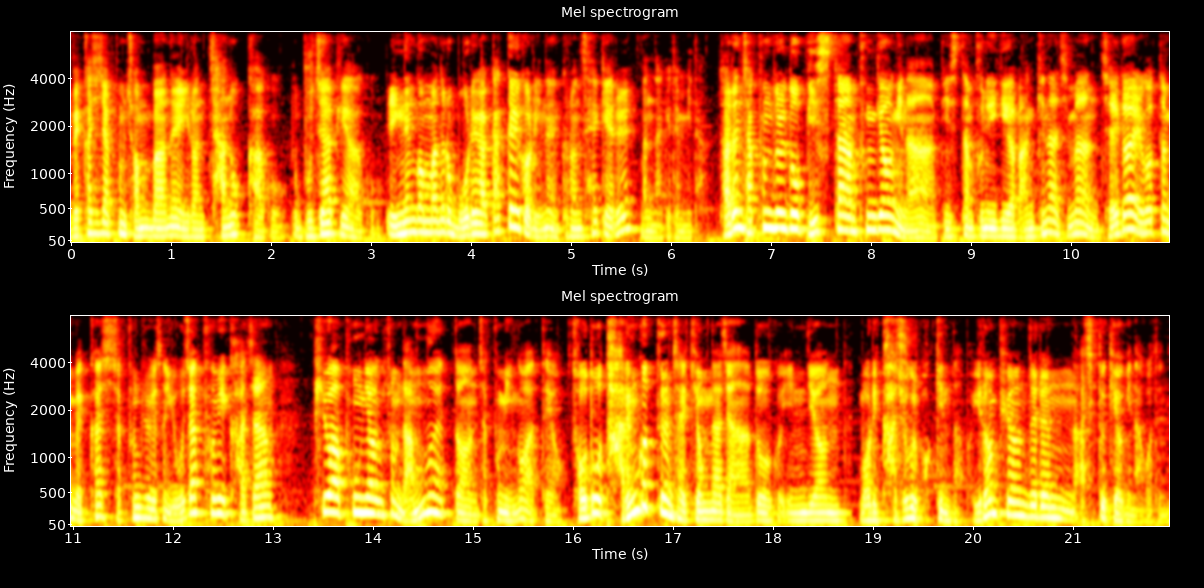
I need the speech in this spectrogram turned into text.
메카시 작품 전반에 이런 잔혹하고 또 무자비하고 읽는 것만으로 모래가 까끌거리는 그런 세계를 만나게 됩니다. 다른 작품들도 비슷한 풍경이나 비슷한 분위기가 많긴 하지만 제가 읽었던 메카시 작품 중에서는 이 작품이 가장 피와 폭력이 좀 난무했던 작품인 것 같아요. 저도 다른 것들은 잘 기억나지 않아도 그 인디언 머리 가죽을 벗긴다 뭐 이런 표현들은 아직도 기억이 나거든요.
